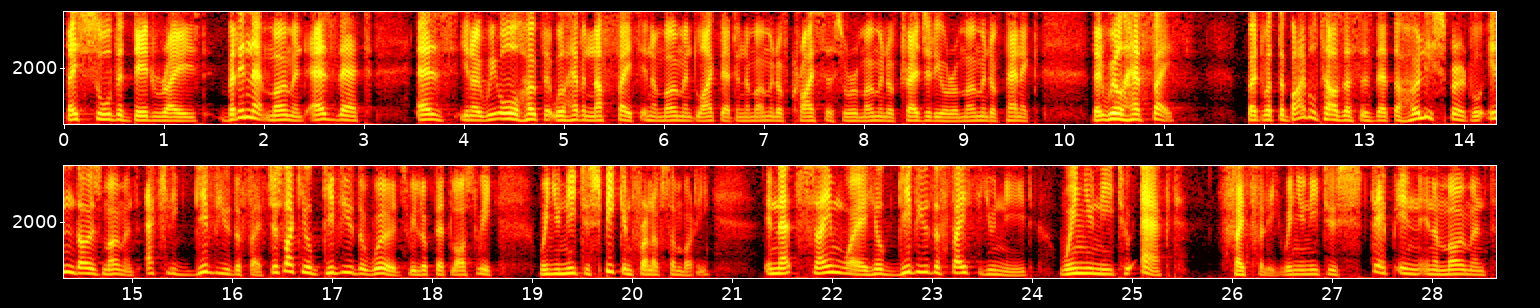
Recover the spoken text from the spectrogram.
they saw the dead raised. But in that moment, as that, as you know, we all hope that we'll have enough faith in a moment like that, in a moment of crisis or a moment of tragedy or a moment of panic, that we'll have faith but what the Bible tells us is that the Holy Spirit will, in those moments, actually give you the faith, just like He'll give you the words we looked at last week when you need to speak in front of somebody. In that same way, He'll give you the faith you need when you need to act faithfully, when you need to step in in a moment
